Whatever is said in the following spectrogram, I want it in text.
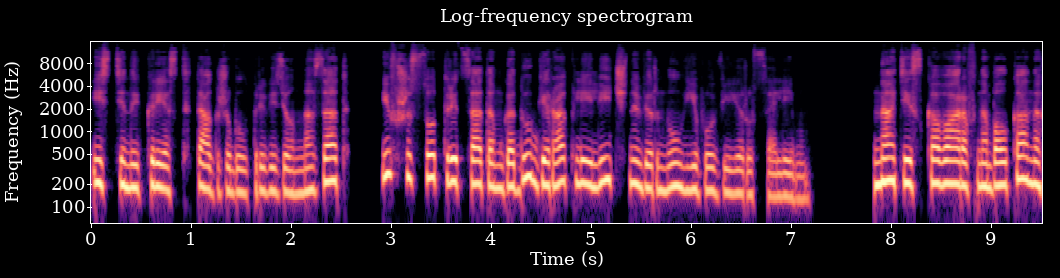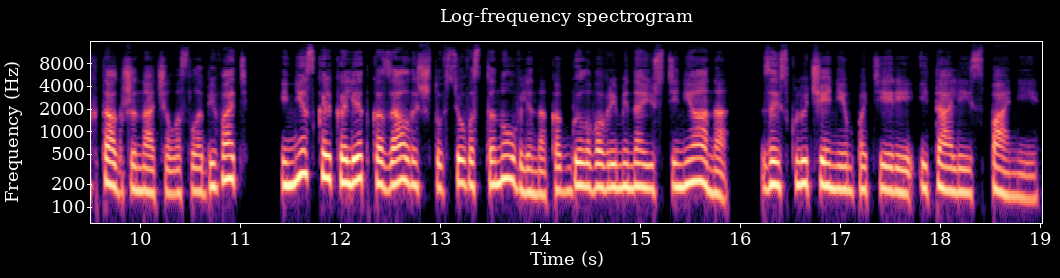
Истинный крест также был привезен назад, и в 630 году Гераклий лично вернул его в Иерусалим. Натиск аваров на Балканах также начал ослабевать, и несколько лет казалось, что все восстановлено, как было во времена Юстиниана, за исключением потери Италии и Испании.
